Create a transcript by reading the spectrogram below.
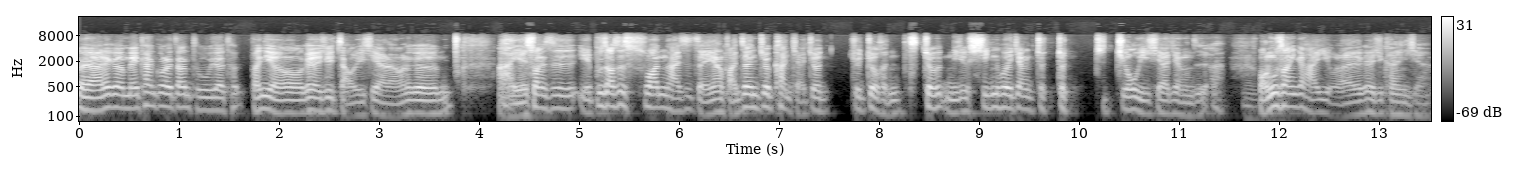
对啊，那个没看过那张图的朋友可以去找一下然后那个啊，也算是也不知道是酸还是怎样，反正就看起来就就就很就你就心会这样就就就揪一下这样子啊。网络上应该还有了，可以去看一下。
